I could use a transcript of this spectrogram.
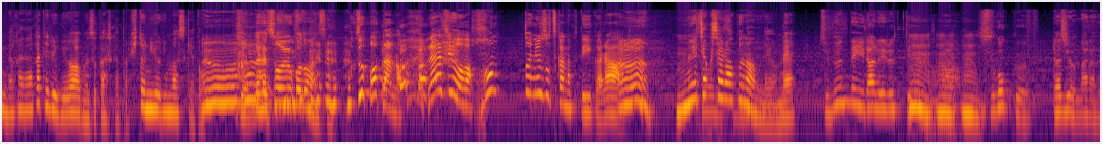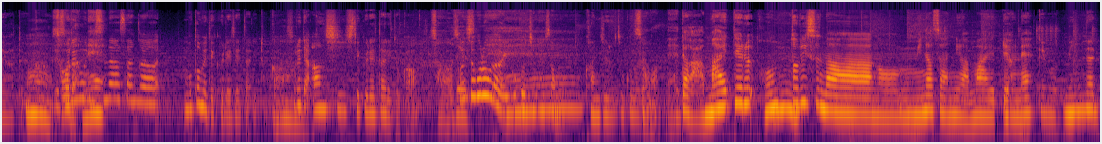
なかなかテレビは難しかった。人によりますけど、うん。そうだからそういうことなんですよ。そうなの。ラジオは本当に嘘つかなくていいからうん。めちゃくちゃ楽なんだよね。自分でいられるっていうのがすごくラジオならではというか、うんでそうだね。それをリスナーさんが求めてくれてたりとか、うん。それで安心してくれたりとか、そうそういうところが居心地の良さも感じるところでそうね。だから甘えてる。本当リスナーの皆さんには甘えてるね、でもみんな富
